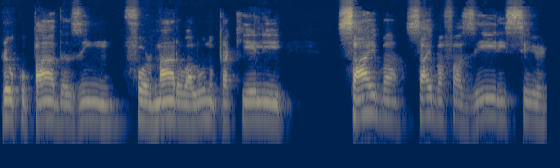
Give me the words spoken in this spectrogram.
preocupadas em formar o aluno para que ele saiba, saiba fazer e ser,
